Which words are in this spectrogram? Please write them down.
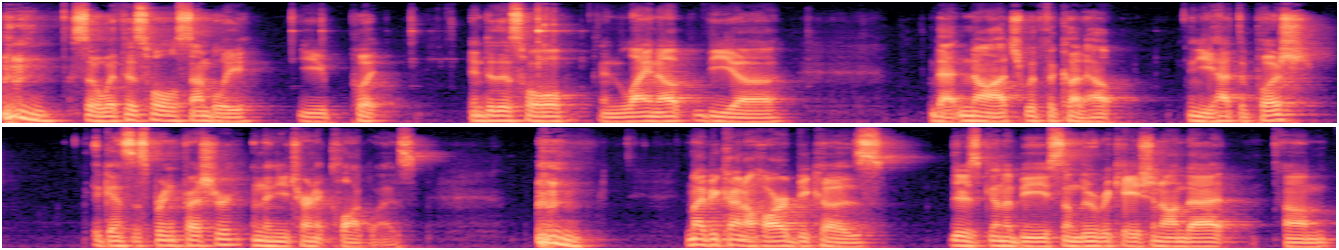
so with this whole assembly, you put into this hole and line up the uh, that notch with the cutout. And you have to push against the spring pressure and then you turn it clockwise. it Might be kind of hard because there's going to be some lubrication on that. Um,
